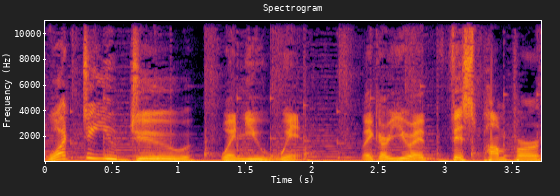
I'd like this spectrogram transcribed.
What do you do when you win? Like, are you a fist pumper?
